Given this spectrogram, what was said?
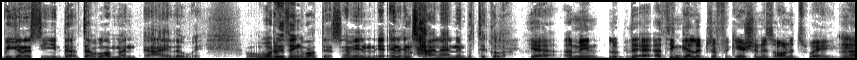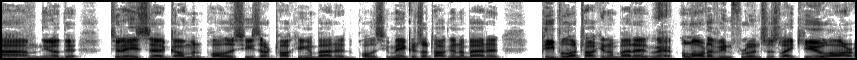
we're gonna see the development either way. What do you think about this? I mean, in, in Thailand in particular. Yeah, I mean, look, the, I think the electrification is on its way. Mm. Um, you know, the today's uh, government policies are talking about it. The policymakers are talking about it. People are talking about it. Right. A lot of influencers like you are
